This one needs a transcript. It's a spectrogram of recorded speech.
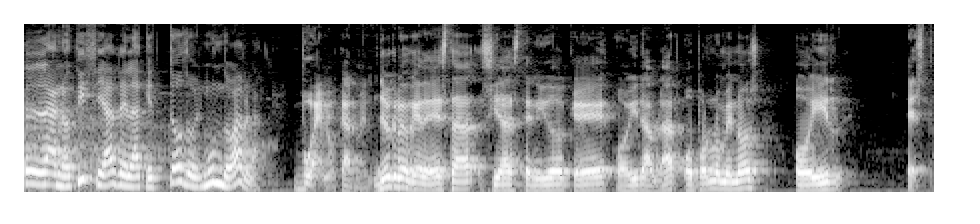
la noticia de la que todo el mundo habla. Bueno, Carmen, yo creo que de esta sí has tenido que oír hablar, o por lo menos oír esto.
